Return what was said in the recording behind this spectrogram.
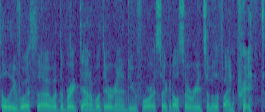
to leave with uh, with the breakdown of what they were going to do for us, so I could also read some of the fine print.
